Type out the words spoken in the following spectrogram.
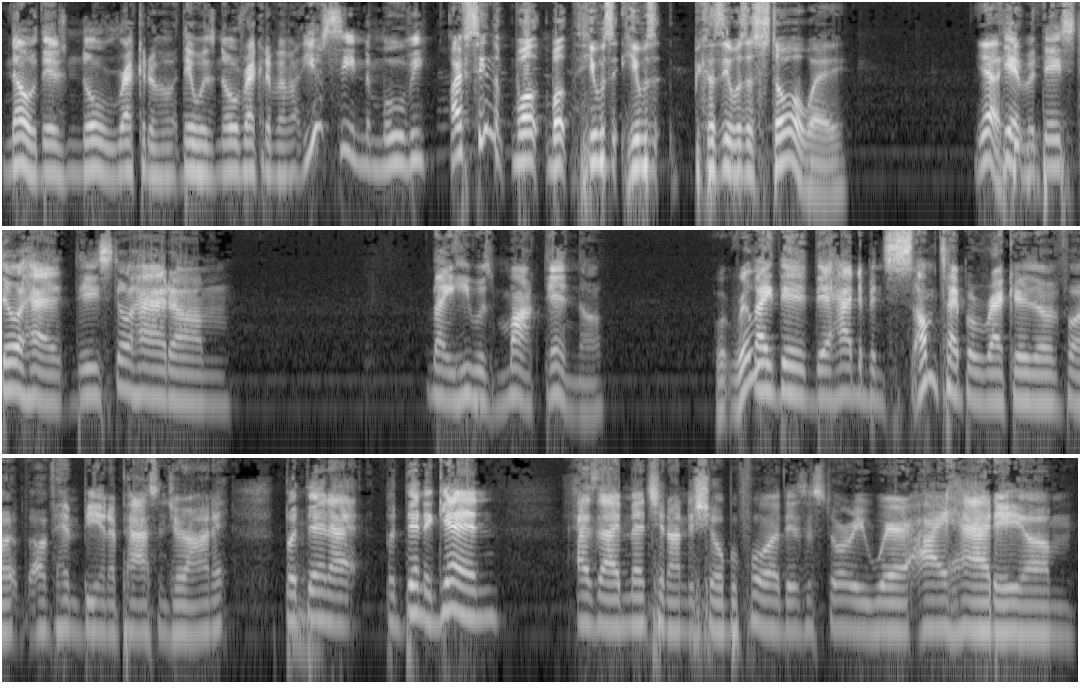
No, there's no record of there was no record of him. You've seen the movie, I've seen the well, well, he was he was because he was a stowaway. Yeah. yeah, he- but they still had they still had um like he was marked in though. What, really? like there there had to been some type of record of uh, of him being a passenger on it. But then I but then again, as I mentioned on the show before, there's a story where I had a um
